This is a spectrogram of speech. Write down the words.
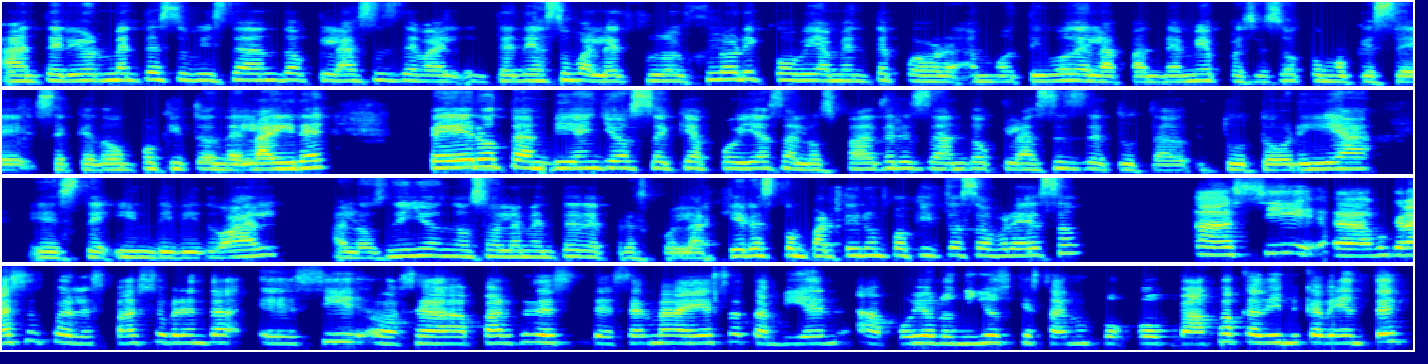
anteriormente estuviste dando clases de, tenías su ballet folclórico, obviamente por motivo de la pandemia, pues eso como que se, se quedó un poquito en el aire, pero también yo sé que apoyas a los padres dando clases de tutoría este, individual a los niños, no solamente de preescolar. ¿Quieres compartir un poquito sobre eso? Ah, sí, ah, gracias por el espacio, Brenda. Eh, sí, o sea, aparte de, de, ser maestra, también apoyo a los niños que están un poco bajo académicamente,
